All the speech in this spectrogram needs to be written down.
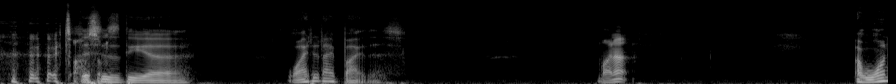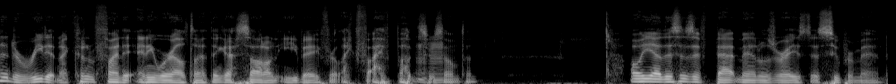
it's awesome. This is the. uh Why did I buy this? Why not? I wanted to read it and I couldn't find it anywhere else. And I think I saw it on eBay for like five bucks or Mhm. something. Oh yeah, this is if Batman was raised as Superman,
